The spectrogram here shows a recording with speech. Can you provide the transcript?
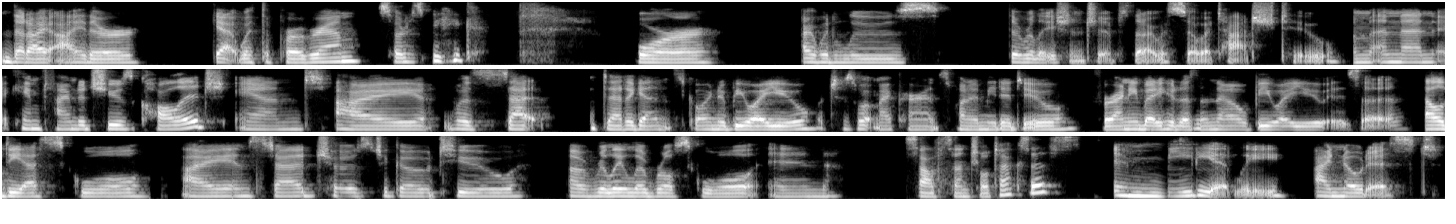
that I either get with the program, so to speak, or I would lose the relationships that I was so attached to. Um, and then it came time to choose college, and I was set dead against going to BYU, which is what my parents wanted me to do. For anybody who doesn't know, BYU is a LDS school. I instead chose to go to a really liberal school in South Central Texas. Immediately, I noticed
